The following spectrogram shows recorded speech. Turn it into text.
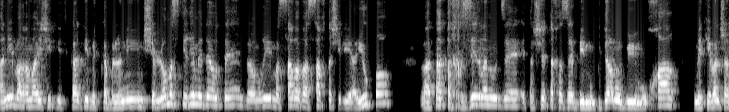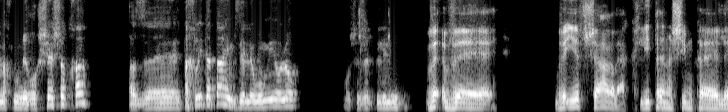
אני ברמה האישית נתקלתי בקבלנים שלא מסתירים את דעותיהם ואומרים הסבא והסבתא שלי היו פה ואתה תחזיר לנו את זה, את השטח הזה במוקדם ובמאוחר מכיוון שאנחנו נרושש אותך אז uh, תחליט אתה אם זה לאומי או לא או שזה פלילי. ואי אפשר להקליט אנשים כאלה,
